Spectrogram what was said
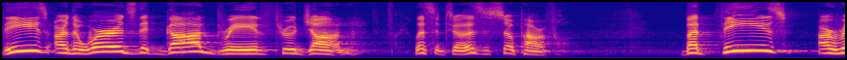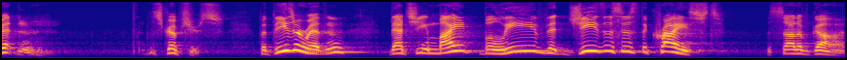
These are the words that God breathed through John. Listen to it, this is so powerful. But these are written, the scriptures, but these are written that ye might believe that Jesus is the Christ, the Son of God,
